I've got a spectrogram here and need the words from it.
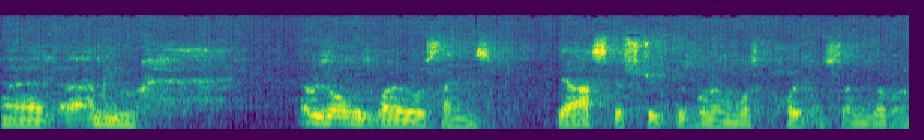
and I mean, it was always one of those things. The Asuka streak was one of the most pointless things ever,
